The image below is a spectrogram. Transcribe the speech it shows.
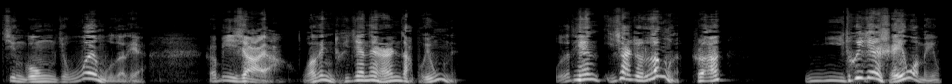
进宫就问武则天说：“陛下呀，我给你推荐那人，你咋不用呢？”武则天一下就愣了，说：“啊，你推荐谁？我没用。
